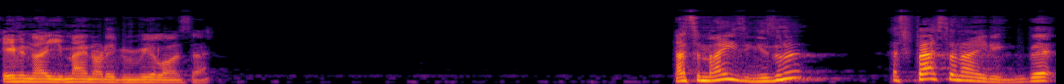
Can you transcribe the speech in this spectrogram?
even though you may not even realize that. That's amazing, isn't it? That's fascinating that,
